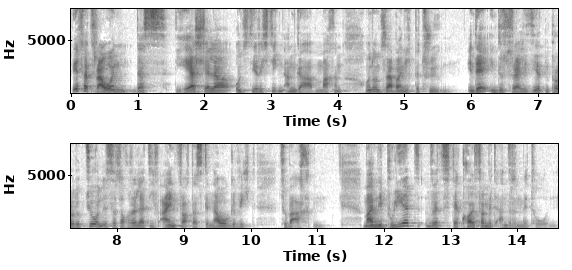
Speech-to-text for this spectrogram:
Wir vertrauen, dass die Hersteller uns die richtigen Angaben machen und uns dabei nicht betrügen. In der industrialisierten Produktion ist es auch relativ einfach, das genaue Gewicht zu beachten. Manipuliert wird der Käufer mit anderen Methoden.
